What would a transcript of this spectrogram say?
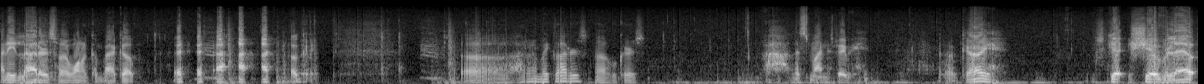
I need ladders so I want to come back up. okay. Uh, how do I make ladders? Oh, who cares? Ah, let's mine this baby. Okay. Let's get shovel out.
